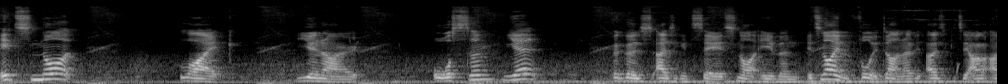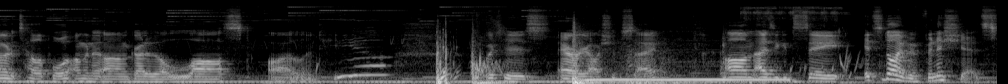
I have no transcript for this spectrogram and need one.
it's not like you know awesome yet because as you can see it's not even it's not even fully done. As you can see I'm, I'm gonna teleport. I'm gonna um, go to the last island here which is area I should say. Um, as you can see it's not even finished yet. It's,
